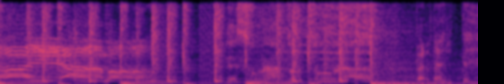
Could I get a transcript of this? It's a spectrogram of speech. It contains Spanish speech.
Ay, amor, Es una tortura. perderte.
